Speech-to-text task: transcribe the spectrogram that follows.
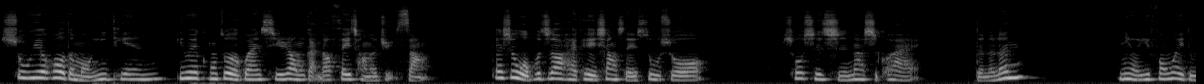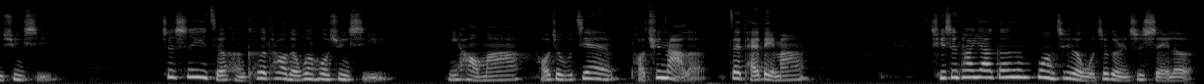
数月后的某一天，因为工作的关系，让我感到非常的沮丧。但是我不知道还可以向谁诉说。说时迟，那时快，噔噔噔，你有一封未读讯息。这是一则很客套的问候讯息。你好吗？好久不见，跑去哪了？在台北吗？其实他压根忘记了我这个人是谁了。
